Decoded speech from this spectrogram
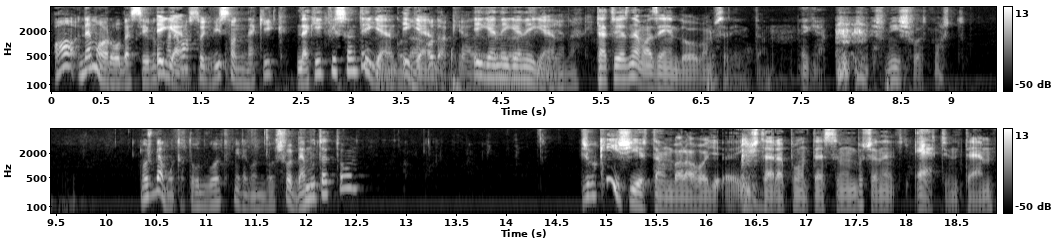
A, nem arról beszélünk, igen. hanem azt, hogy viszont nekik... Nekik viszont igen, oda, igen. Oda kell igen, igen, igen. Tehát, hogy ez nem az én dolgom szerintem. Igen. És mi is volt most? Most bemutatód volt, mire gondolsz? Most volt bemutatóm, és akkor ki is írtam valahogy Instára pont ezt, mondom, bocsánat, eltűntem.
